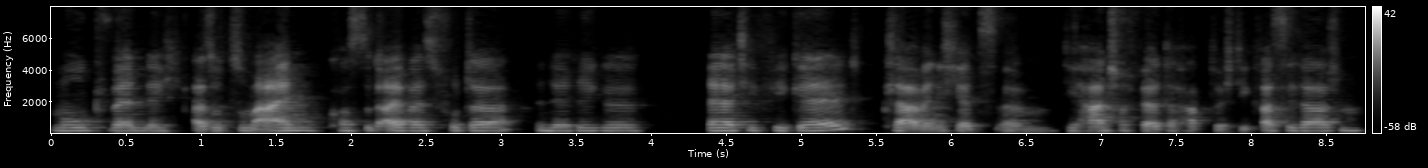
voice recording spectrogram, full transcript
notwendig. Also zum einen kostet Eiweißfutter in der Regel relativ viel Geld. Klar, wenn ich jetzt ähm, die Harnstoffwerte habe durch die Grassilagen.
